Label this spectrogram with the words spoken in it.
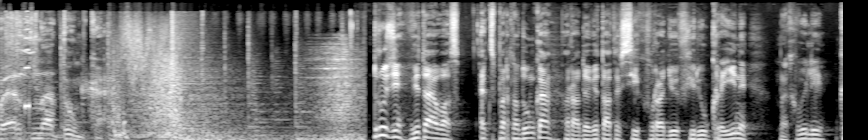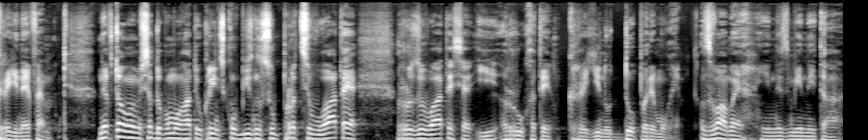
Експертна думка. Друзі, вітаю вас! Експертна думка. Радий вітати всіх в радіоефірі України на хвилі країни ФМ. Не втомуємося допомагати українському бізнесу працювати, розвиватися і рухати країну до перемоги. З вами і незмінний та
